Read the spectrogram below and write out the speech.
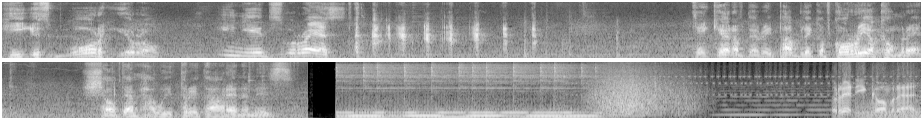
He is war hero. He needs rest. Take care of the Republic of Korea, comrade. Show them how we treat our enemies. Ready, comrade.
